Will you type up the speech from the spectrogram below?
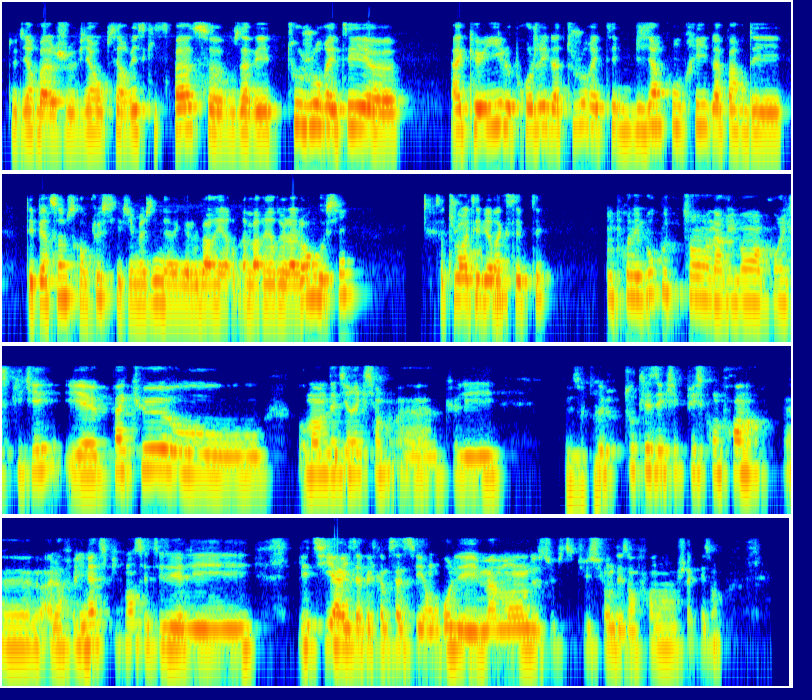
de dire bah, je viens observer ce qui se passe. Vous avez toujours été euh, accueilli, le projet il a toujours été bien compris de la part des, des personnes, parce qu'en plus, j'imagine, il y a le barrière, la barrière de la langue aussi. Ça a toujours été bien accepté. On prenait beaucoup de temps en arrivant pour expliquer, et pas que aux, aux membres des directions, euh, que les, que toutes les équipes puissent comprendre. Euh, alors, Felina, typiquement, c'était les, les TIA, ils appellent comme ça, c'est en gros les mamans de substitution des enfants dans chaque maison.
